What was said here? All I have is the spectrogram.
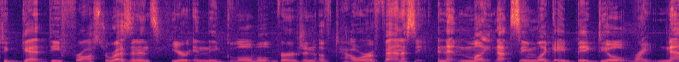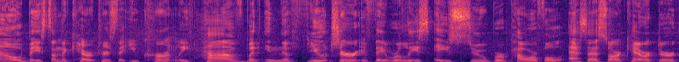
to get the frost resonance here in the global version of Tower of Fantasy. And that might not seem like a big deal right now based on the characters that you currently have but in the future if they release a super powerful SSR character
